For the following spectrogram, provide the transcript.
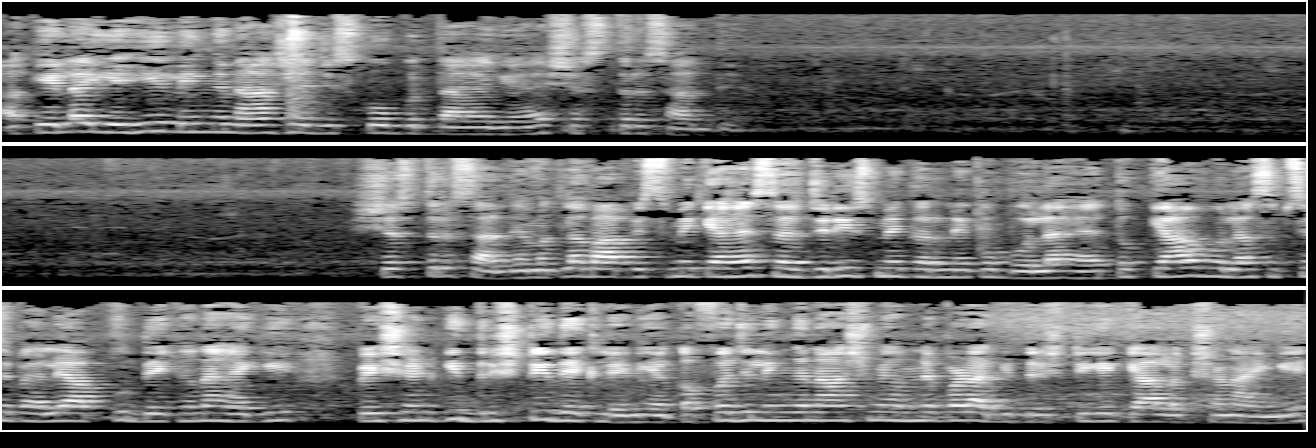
अकेला यही लिंग नाश है जिसको बताया गया है शस्त्र साध्य। शस्त्र साध्य। मतलब आप इसमें क्या है सर्जरी इसमें करने को बोला है तो क्या बोला? सबसे पहले आपको देखना है कि पेशेंट की दृष्टि देख लेनी है। कफज लिंगनाश में हमने पढ़ा कि दृष्टि के क्या लक्षण आएँगे।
